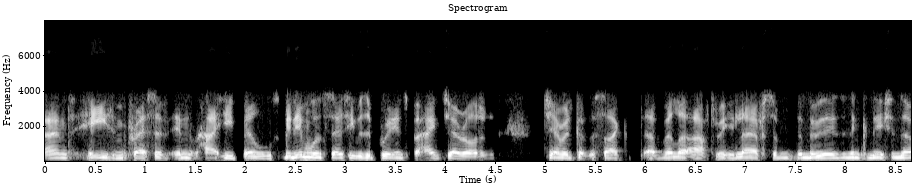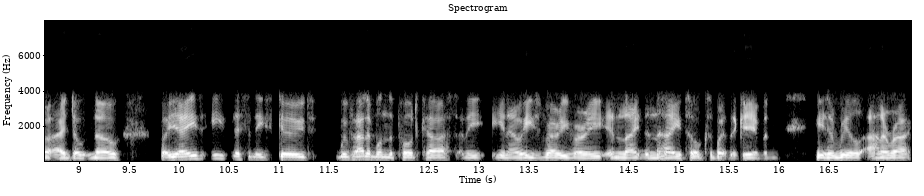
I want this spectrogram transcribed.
and he's impressive in how he builds. I mean, everyone says he was a brains behind Gerrard and Gerrard got the sack at Villa after he left. So maybe there's an inclination there. I don't know. But yeah, he's, he, listen, he's good. We've had him on the podcast, and he, you know, he's very, very enlightened in how he talks about the game, and he's a real anorak.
